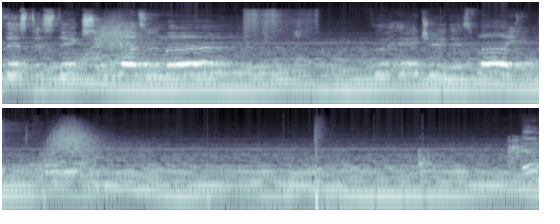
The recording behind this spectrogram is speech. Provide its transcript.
this distinction has emerged, the hatred is flying. And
